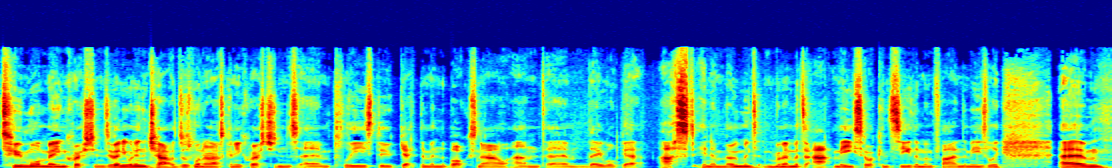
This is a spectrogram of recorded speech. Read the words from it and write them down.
two more main questions if anyone in the chat does want to ask any questions um, please do get them in the box now and um, they will get asked in a moment remember to at me so i can see them and find them easily um,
